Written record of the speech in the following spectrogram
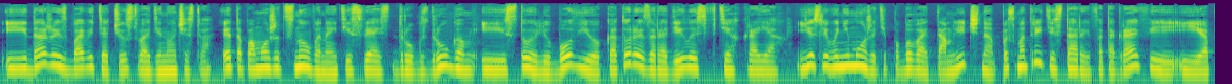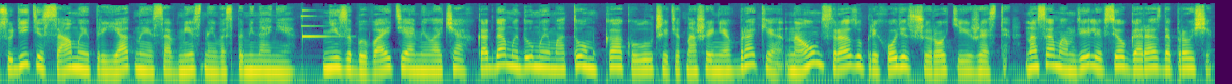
и даже избавить от чувства одиночества. Это поможет снова найти связь друг с другом и с той любовью, которая зародилась в тех краях. Если вы не можете побывать там лично, посмотрите старые фотографии и обсудите самые приятные совместные воспоминания. Не забывайте о мелочах. Когда мы думаем о том, как улучшить отношения в браке, на ум сразу приходят широкие жесты. На самом деле все гораздо проще.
